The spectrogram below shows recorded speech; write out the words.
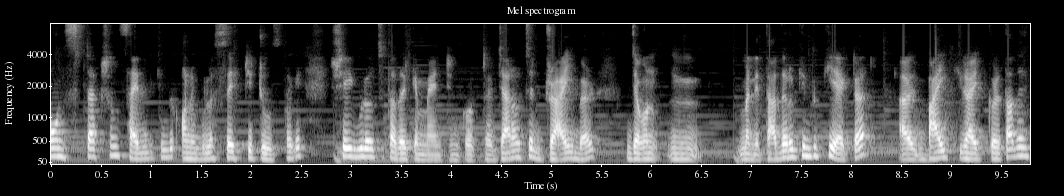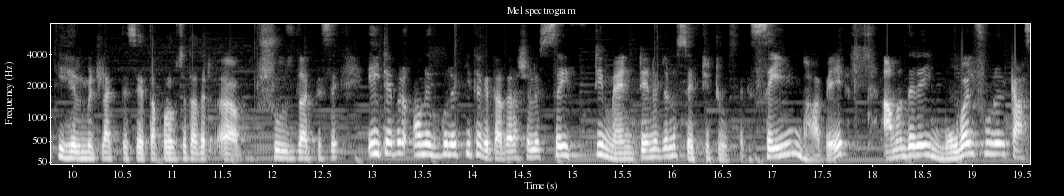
কনস্ট্রাকশন সাইডের কিন্তু অনেকগুলো সেফটি টুলস থাকে, সেইগুলো হচ্ছে তাদেরকে মেনটেন করতে হয়। যারা হচ্ছে ড্রাইভার যেমন মানে তাদেরও কিন্তু কি একটা বাইক রাইড করে, তাদের কি হেলমেট লাগতেছে, তারপর হচ্ছে তাদের শুজ লাগতেছে, এই টাইপের অনেকগুলো কি থাকে, তাদের আসলে সেফটি মেনটেনের জন্য সেফটি টুলস থাকে। সেম ভাবে আমাদের এই মোবাইল ফোনের কাজ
